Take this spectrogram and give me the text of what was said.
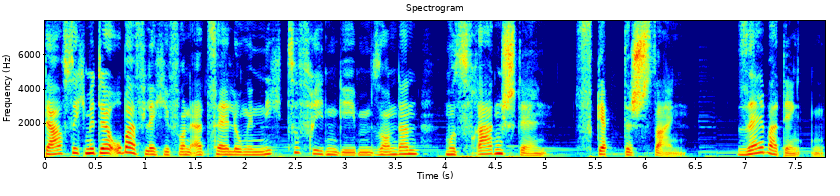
darf sich mit der Oberfläche von Erzählungen nicht zufrieden geben, sondern muss Fragen stellen, skeptisch sein, selber denken.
